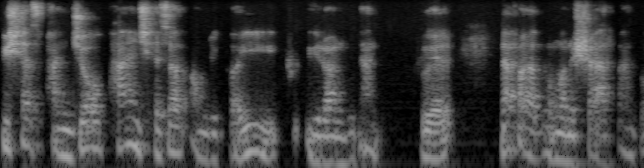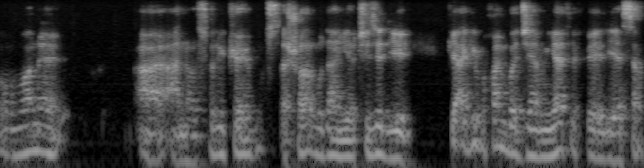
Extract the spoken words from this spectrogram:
بیش از 55 هزار آمریکایی تو ایران بودن توی نه فقط به عنوان شهروند به عنوان عناصری که مستشار بودن یا چیز دیگه. که اگه بخوایم با جمعیت فعلی حساب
